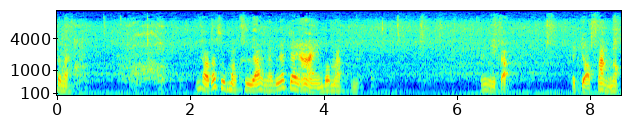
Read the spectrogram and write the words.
สินะเขาก็ซุปมะเขือนะเลือดใจอายบ่มักนี่นี่ก็ ไปจอบฟังเนาะ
